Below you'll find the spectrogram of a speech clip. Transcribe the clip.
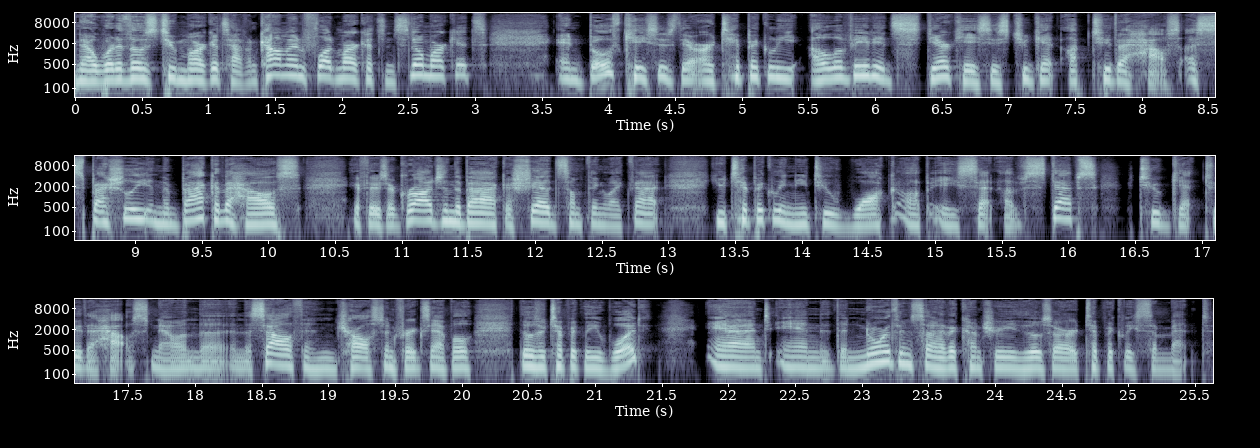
Now, what do those two markets have in common? Flood markets and snow markets. In both cases, there are typically elevated staircases to get up to the house, especially in the back of the house. If there's a garage in the back, a shed, something like that, you typically need to walk up a set of steps to get to the house. Now in the in the south in Charleston for example, those are typically wood and in the northern side of the country those are typically cement.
